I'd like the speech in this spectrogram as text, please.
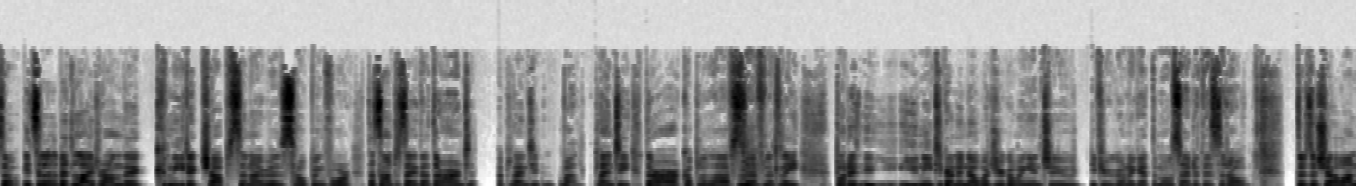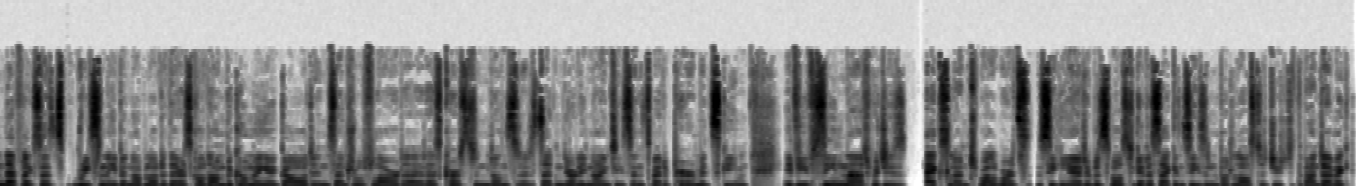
So it's a little bit lighter on the comedic chops than I was hoping for. That's not to say that there aren't plenty well plenty. There are a couple of laughs hmm. definitely. But it, it, you need to kind of know what you're going into if you're going to get the most out of this at all. There's a show on netflix that's recently been uploaded there. It's called on becoming a god in central florida. It has kirsten dunst and it's set in the early 90s and it's about a pyramid scheme. If you've seen that which is excellent well worth seeking out it was supposed to get a second season but lost it due to the pandemic.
